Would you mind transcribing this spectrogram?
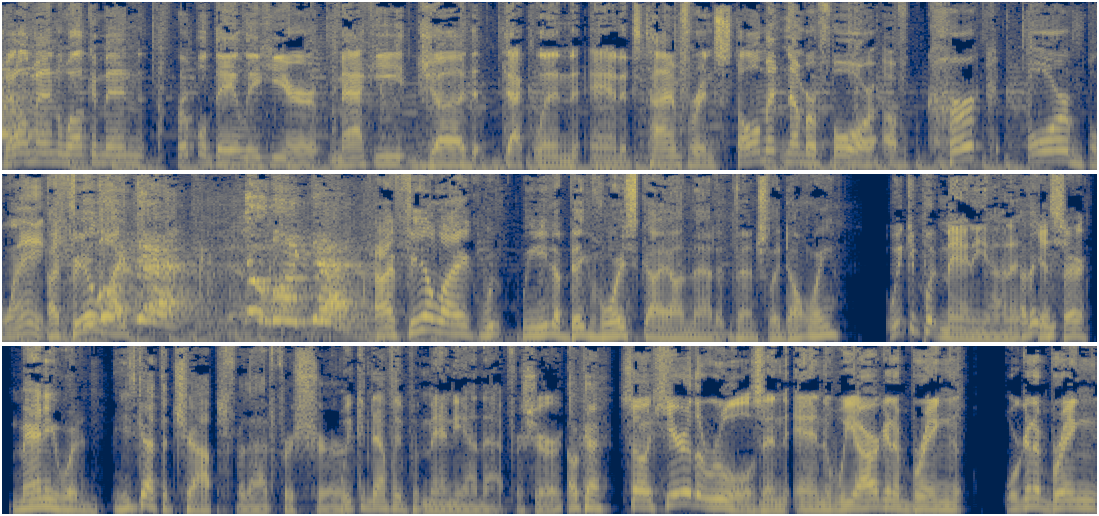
Gentlemen, welcome in. Purple Daily here. Mackey, Judd, Declan, and it's time for installment number four of Kirk or Blank. I feel You like like that? You like that? I feel like we, we need a big voice guy on that eventually, don't we? We can put Manny on it. I it. think Yes, sir. Manny would. He's got the chops for that for sure. We can definitely put Manny on that for sure. okay. So here are the rules, and and we are going to bring we're going to bring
